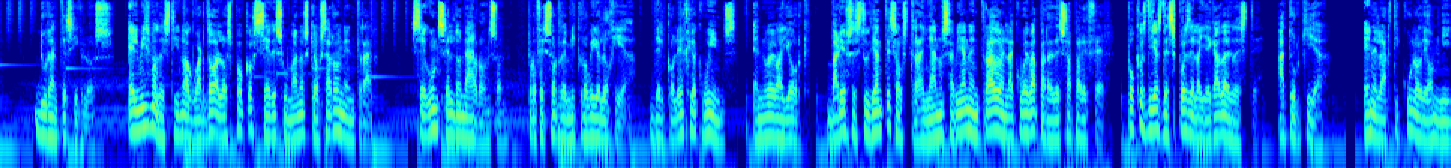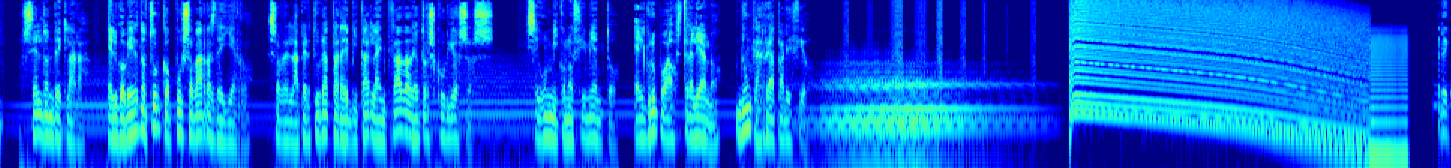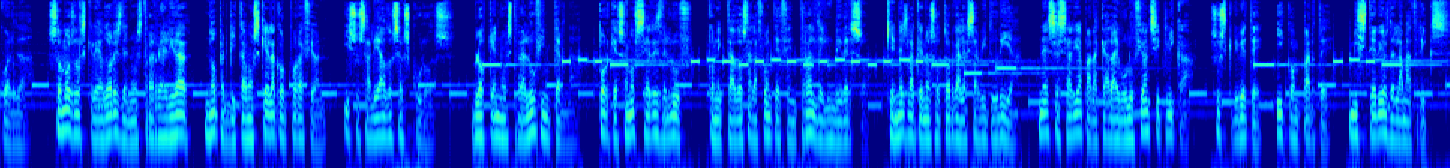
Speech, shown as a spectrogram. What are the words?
Durante siglos, el mismo destino aguardó a los pocos seres humanos que osaron entrar. Según Sheldon Aronson, profesor de microbiología, del Colegio Queens, en Nueva York, varios estudiantes australianos habían entrado en la cueva para desaparecer, pocos días después de la llegada de este, a Turquía. En el artículo de Omni, Sheldon declara, el gobierno turco puso barras de hierro, sobre la apertura para evitar la entrada de otros curiosos. Según mi conocimiento, el grupo australiano, nunca reapareció. Recuerda, somos los creadores de nuestra realidad, no permitamos que la corporación, y sus aliados oscuros, bloqueen nuestra luz interna, porque somos seres de luz, conectados a la fuente central del universo, quien es la que nos otorga la sabiduría, necesaria para cada evolución cíclica. Suscríbete, y comparte, Misterios de la Matrix.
